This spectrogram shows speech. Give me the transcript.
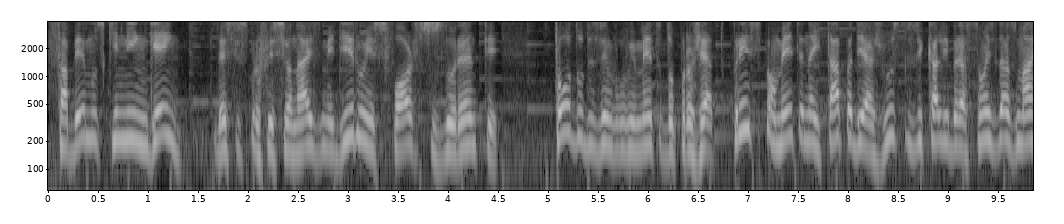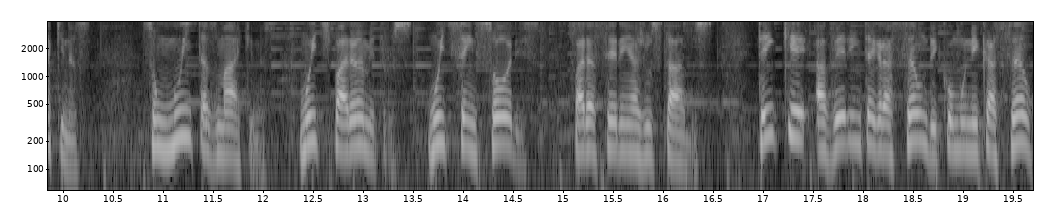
Sabemos que ninguém desses profissionais mediram esforços durante todo o desenvolvimento do projeto, principalmente na etapa de ajustes e calibrações das máquinas. São muitas máquinas, muitos parâmetros, muitos sensores para serem ajustados. Tem que haver integração de comunicação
